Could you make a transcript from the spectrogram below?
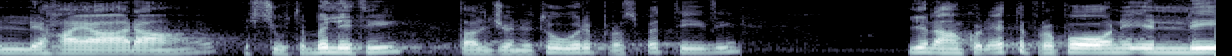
illi ħa jara s-suitability tal-ġenituri prospettivi. Jiena ħa nkun qiegħed nipproponi illi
